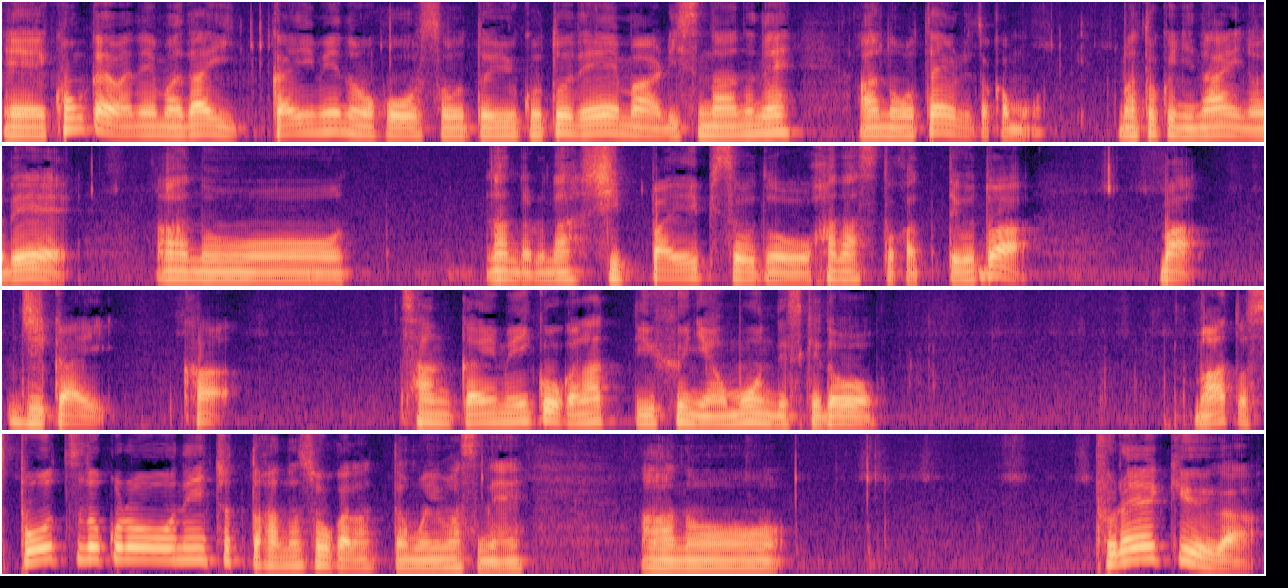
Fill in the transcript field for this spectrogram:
えー、今回はね、まあ、第1回目の放送ということで、まあ、リスナーのね、あの、お便りとかも、まあ、特にないので、あのー、なんだろうな、失敗エピソードを話すとかってことは、まあ、次回か、3回目以降かなっていうふうには思うんですけど、まあ、あとスポーツどころをね、ちょっと話そうかなって思いますね。あのープロ野球が、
